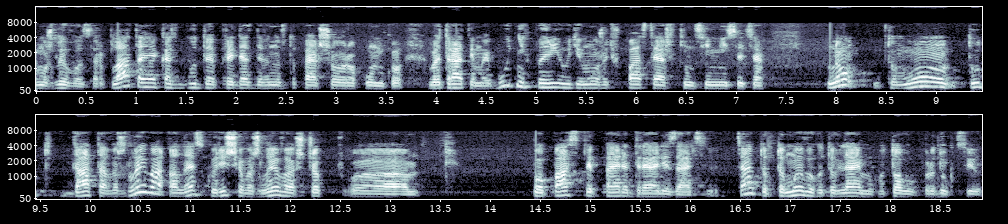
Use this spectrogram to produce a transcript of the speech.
можливо, зарплата, якась буде, прийде з 91-го рахунку, витрати майбутніх періодів можуть впасти аж в кінці місяця. Ну, тому тут дата важлива, але скоріше важлива, щоб е, попасти перед реалізацією. Так? Тобто ми виготовляємо готову продукцію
